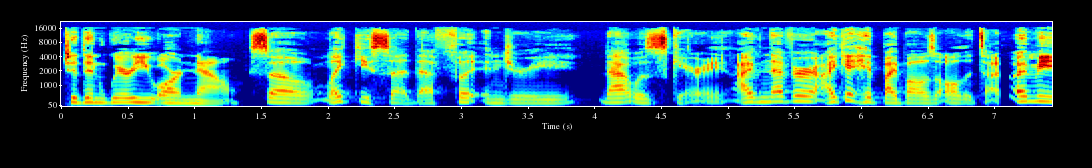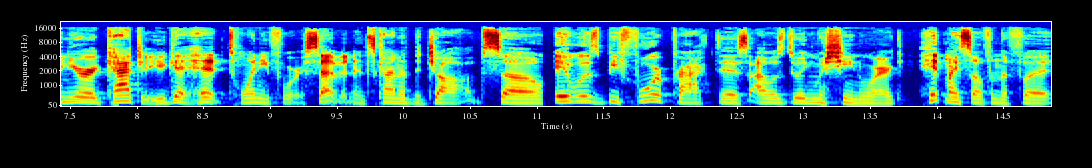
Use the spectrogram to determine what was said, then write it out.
to then where you are now. So, like you said, that foot injury, that was scary. I've never, I get hit by balls all the time. I mean, you're a catcher, you get hit 24 7. It's kind of the job. So, it was before practice, I was doing machine work, hit myself in the foot.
